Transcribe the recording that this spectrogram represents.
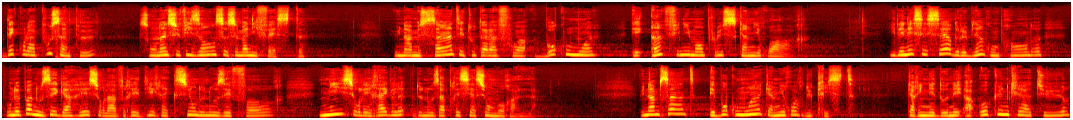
Dès qu'on la pousse un peu, son insuffisance se manifeste. Une âme sainte est tout à la fois beaucoup moins et infiniment plus qu'un miroir. Il est nécessaire de le bien comprendre pour ne pas nous égarer sur la vraie direction de nos efforts, ni sur les règles de nos appréciations morales. Une âme sainte est beaucoup moins qu'un miroir du Christ, car il n'est donné à aucune créature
